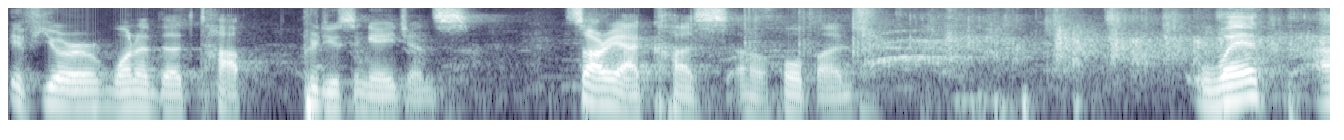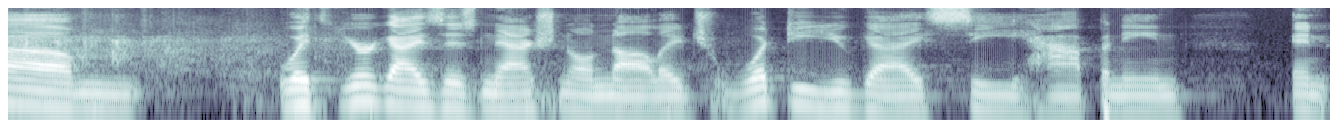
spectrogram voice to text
if you're one of the top producing agents. Sorry, I cuss a whole bunch. With um, with your guys' national knowledge, what do you guys see happening in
